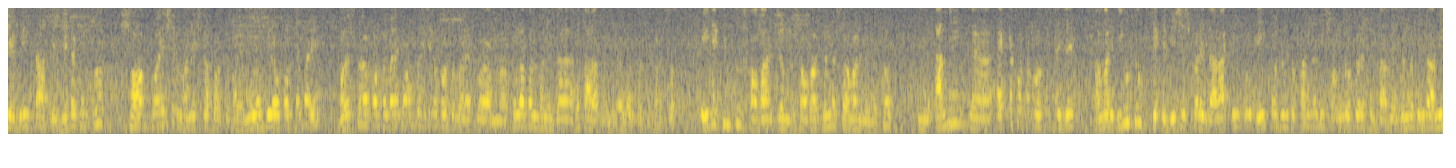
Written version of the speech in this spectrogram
ফেব্রিক্স আছে যেটা কিন্তু সব বয়সের মানুষরা পড়তে পারে, মুরব্বীরাও পড়তে পারে, বয়স্করাও পড়তে পারে, কম বয়সীরা পড়তে পারে পোলাপান মানুষ যারা আছে তারাও কিন্তু ব্যবহার করতে পারে। সো এইটা কিন্তু সবার জন্য সবার জন্য সবার জন্য। সো আমি একটা কথা বলতে চাই যে আমার ইউটিউব থেকে বিশেষ করে যারা কিন্তু এই পর্যন্ত পাঞ্জাবি সংগ্রহ করেছেন, তাদের জন্য কিন্তু আমি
